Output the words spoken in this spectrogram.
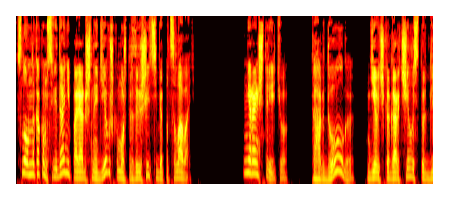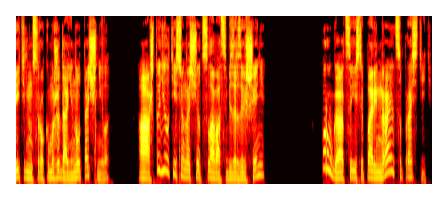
словом, на каком свидании порядочная девушка может разрешить себя поцеловать? Не раньше третьего. Так долго? Девочка огорчилась столь длительным сроком ожидания, но уточнила. А что делать, если он начнет целоваться без разрешения? Поругаться, если парень нравится, простить.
